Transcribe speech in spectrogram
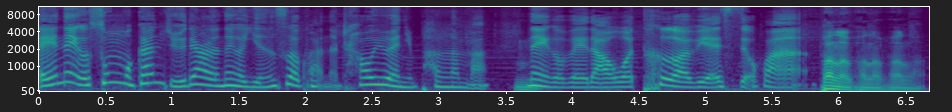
哎，那个松木柑橘调的那个银色款的超越，你喷了吗？嗯那个味道我特别喜欢。喷了，喷了，喷了。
